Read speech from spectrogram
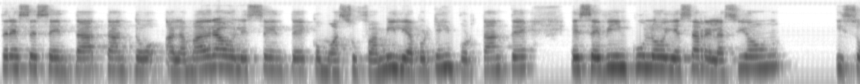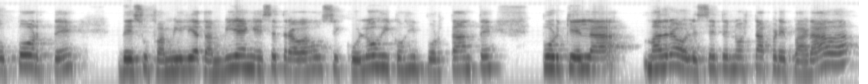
360, tanto a la madre adolescente como a su familia, porque es importante ese vínculo y esa relación y soporte de su familia también. Ese trabajo psicológico es importante porque la madre adolescente no está preparada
